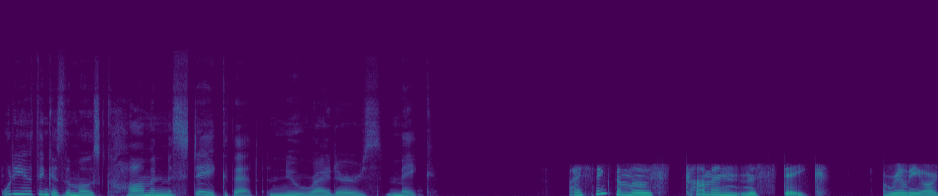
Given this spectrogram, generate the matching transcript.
What do you think is the most common mistake that new writers make? I think the most common mistake really are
